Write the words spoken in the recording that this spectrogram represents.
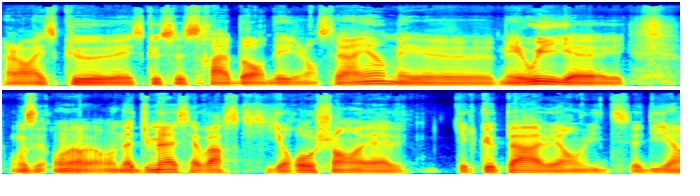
Alors, est-ce que, est que ce sera abordé? J'en sais rien, mais, euh, mais oui, euh, on, a du mal à savoir si Rochant, euh, quelque part, avait envie de se dire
